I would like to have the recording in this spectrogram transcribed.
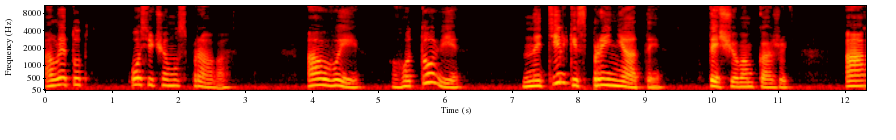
Але тут ось у чому справа. А ви готові не тільки сприйняти те, що вам кажуть, а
